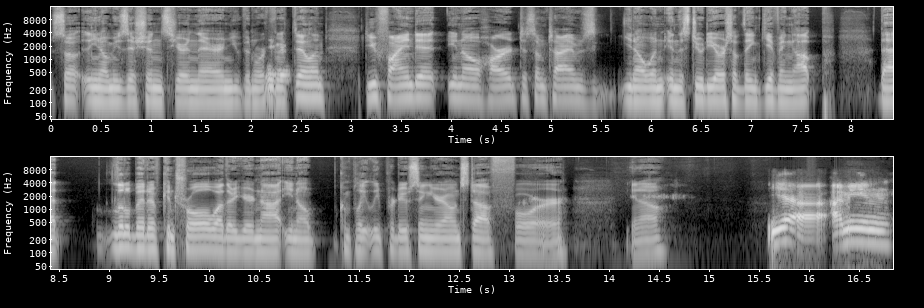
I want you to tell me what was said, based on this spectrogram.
so you know musicians here and there, and you've been working mm-hmm. with Dylan. Do you find it you know hard to sometimes you know when in the studio or something giving up that little bit of control, whether you're not you know completely producing your own stuff or you know yeah, I mean,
